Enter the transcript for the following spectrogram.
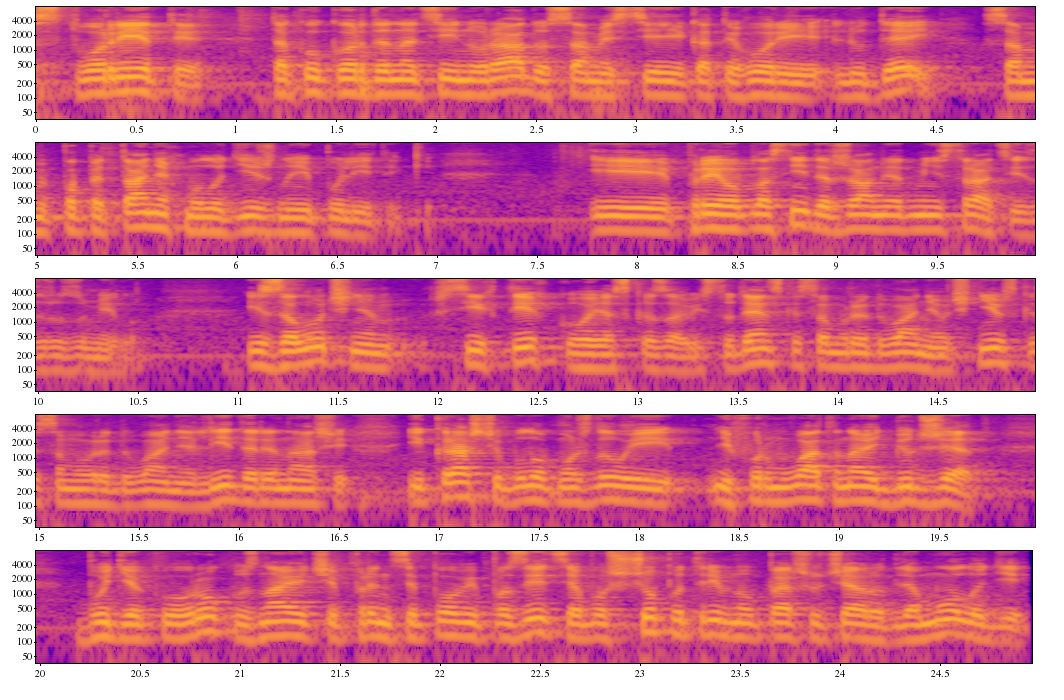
створити таку координаційну раду саме з цієї категорії людей, саме по питаннях молодіжної політики. І при обласній державній адміністрації, зрозуміло. Із залученням всіх тих, кого я сказав, і студентське самоврядування, учнівське самоврядування, лідери наші. І краще було б можливо і, формувати навіть бюджет будь-якого року, знаючи принципові позиції або що потрібно в першу чергу для молоді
